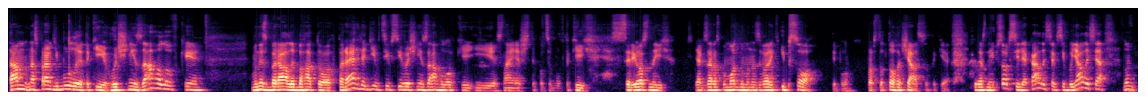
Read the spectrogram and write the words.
Там насправді були такі гучні заголовки. Вони збирали багато переглядів. Ці всі гучні заголовки, і знаєш, типу, це був такий серйозний, як зараз по модному називають іпсо. Типу, просто того часу таке серйозне псо, всі лякалися, всі боялися. Ну,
